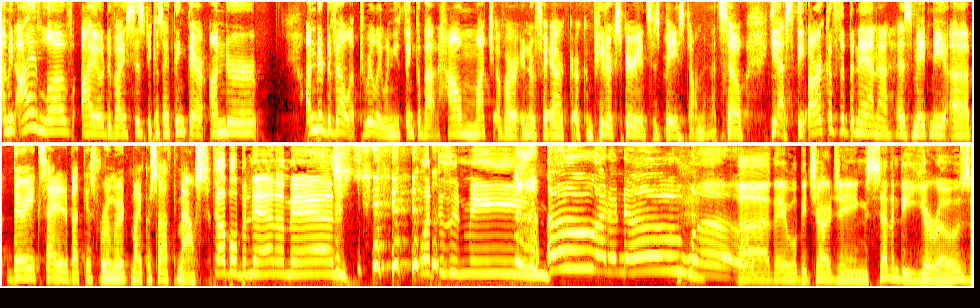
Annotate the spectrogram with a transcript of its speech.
I mean, I love IO devices because I think they're under underdeveloped really when you think about how much of our interface our, our computer experience is based on that so yes the arc of the banana has made me uh, very excited about this rumored microsoft mouse Double banana, man. what does it mean? Oh, I don't know. Whoa. Uh, they will be charging 70 euros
